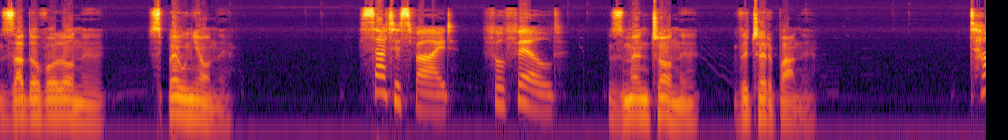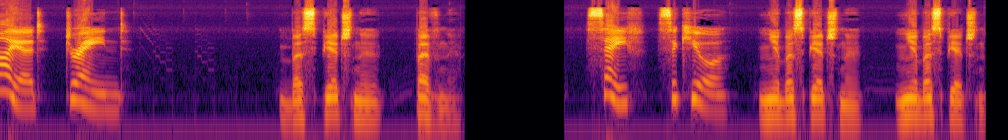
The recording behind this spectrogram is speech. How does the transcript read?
zadowolony, spełniony, satisfied, fulfilled, zmęczony, wyczerpany, tired, drained, bezpieczny, pewny, safe, secure, niebezpieczny, niebezpieczny,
